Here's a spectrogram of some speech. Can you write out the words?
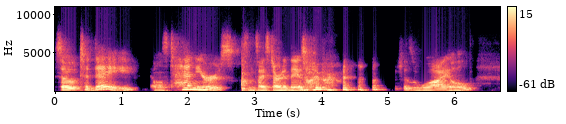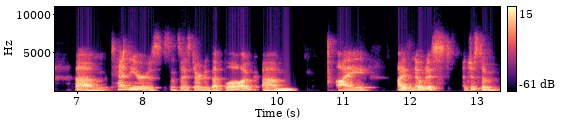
So today, almost 10 years since I started They as my pronoun which is wild. Um, 10 years since I started that blog, um, I, I've noticed just a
